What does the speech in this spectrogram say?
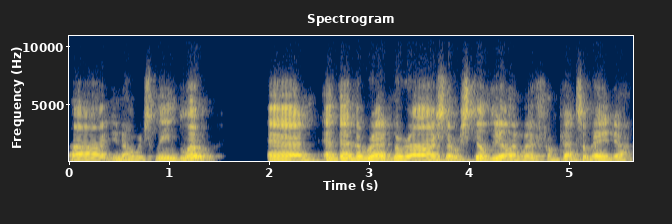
uh, you know, which leaned blue, and and then the red mirage that we're still dealing with from Pennsylvania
